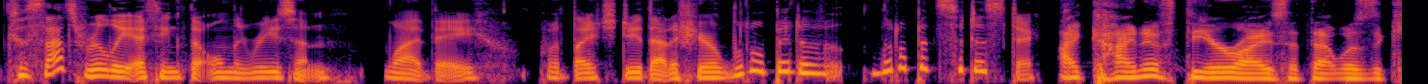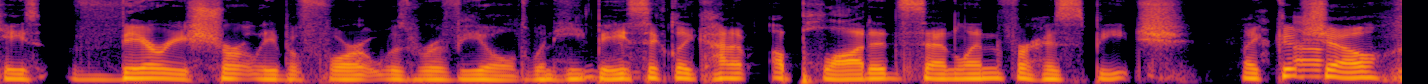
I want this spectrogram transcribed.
because that's really I think the only reason why they would like to do that if you're a little bit of a little bit sadistic. I kind of theorized that that was the case very shortly before it was revealed when he basically kind of applauded Senlin for his speech. Like, good Oh. show.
